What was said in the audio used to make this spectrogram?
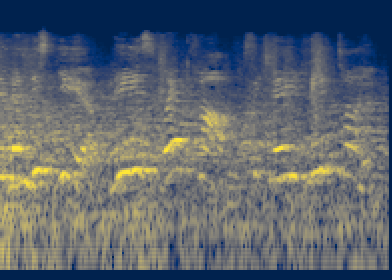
Students this year, please welcome Sydney Linton.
